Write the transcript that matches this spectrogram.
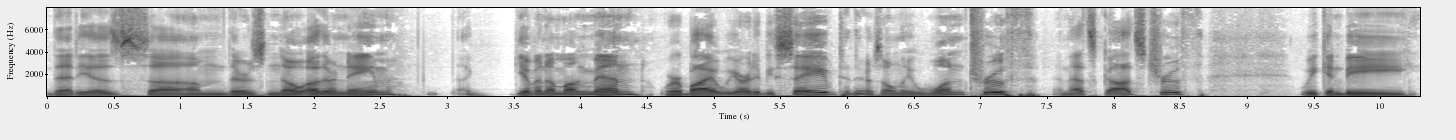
that is, um, there's no other name given among men whereby we are to be saved. There's only one truth, and that's God's truth. We can be,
